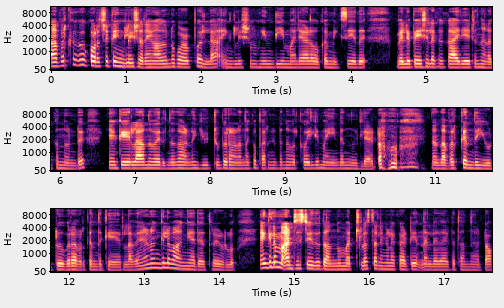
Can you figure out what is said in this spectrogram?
അവർക്കൊക്കെ കുറച്ചൊക്കെ ഇംഗ്ലീഷ് അറിയാം. അതുകൊണ്ട് കുഴപ്പമില്ല. ഇംഗ്ലീഷും ഹിന്ദിയും മലയാളവും ഒക്കെ മിക്സ് ചെയ്ത് വിലപേശലൊക്കെ കാര്യമായിട്ട് നടക്കുന്നുണ്ട്. ഞാൻ കേരള എന്ന് വരുന്നതാണ് യൂട്യൂബറാണെന്നൊക്കെ പറഞ്ഞിട്ടൊന്നും അവർക്ക് വലിയ മൈൻഡൊന്നും ഇല്ല കേട്ടോ. അവർക്ക് എന്ത് യൂട്യൂബർ അവർക്ക് എന്ത് കേരള? വേണമെങ്കിൽ വാങ്ങിയാൽ അത്രയേ ഉള്ളൂ. എങ്കിലും അഡ്ജസ്റ്റ് ചെയ്ത് തന്നു. മറ്റുള്ള സ്ഥലങ്ങളെക്കാട്ടി നല്ലതായിട്ട് തന്നു കേട്ടോ.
